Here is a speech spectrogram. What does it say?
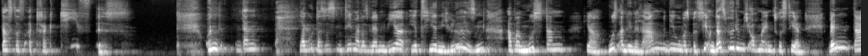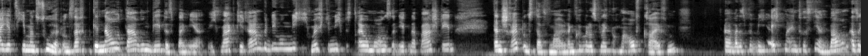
dass das attraktiv ist? Und dann, ja gut, das ist ein Thema, das werden wir jetzt hier nicht lösen, aber muss dann ja, muss an den Rahmenbedingungen was passieren. Und das würde mich auch mal interessieren. Wenn da jetzt jemand zuhört und sagt, genau darum geht es bei mir. Ich mag die Rahmenbedingungen nicht, ich möchte nicht bis drei Uhr morgens an irgendeiner Bar stehen, dann schreibt uns das mal. Dann können wir das vielleicht auch mal aufgreifen. Äh, weil das würde mich echt mal interessieren. Warum, also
